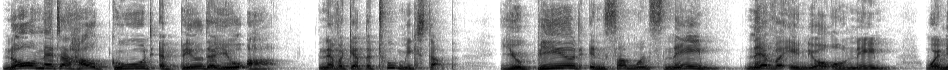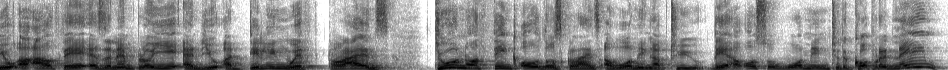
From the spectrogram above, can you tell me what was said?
No matter how good a builder you are, never get the two mixed up. You build in someone's name, never in your own name. When you are out there as an employee and you are dealing with clients, do not think all those clients are warming up to you. They are also warming to the corporate name.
